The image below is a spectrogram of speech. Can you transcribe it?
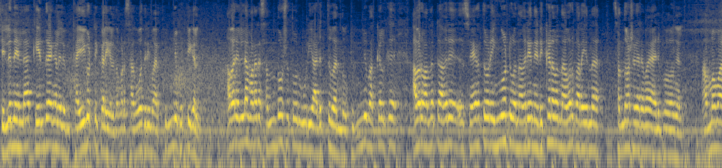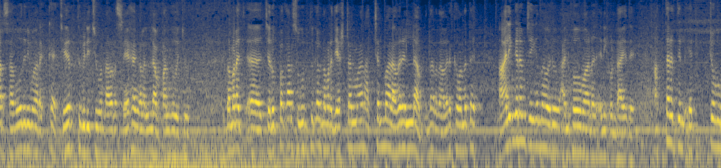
ചെല്ലുന്ന എല്ലാ കേന്ദ്രങ്ങളിലും കൈകൊട്ടിക്കളികൾ നമ്മുടെ സഹോദരിമാർ കുഞ്ഞു കുട്ടികൾ അവരെല്ലാം വളരെ സന്തോഷത്തോടു കൂടി അടുത്ത് വന്നു. കുഞ്ഞു മക്കൾക്ക് അവർ വന്നിട്ട് അവർ സ്നേഹത്തോടെ ഇങ്ങോട്ട് വന്ന് അവരെ എടുക്കണമെന്ന് അവർ പറയുന്ന സന്തോഷകരമായ അനുഭവങ്ങൾ അമ്മമാർ സഹോദരിമാരൊക്കെ ചേർത്ത് പിടിച്ചുകൊണ്ട് അവരുടെ സ്നേഹങ്ങളെല്ലാം പങ്കുവച്ചു. നമ്മുടെ ചെറുപ്പക്കാർ സുഹൃത്തുക്കൾ നമ്മുടെ ജ്യേഷ്ഠന്മാർ അച്ഛന്മാർ അവരെല്ലാം എന്താണ് അവരൊക്കെ വന്നിട്ട് ആലിംഗനം ചെയ്യുന്ന ഒരു അനുഭവമാണ് എനിക്കുണ്ടായത്. അത്തരത്തിൽ ഏറ്റവും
